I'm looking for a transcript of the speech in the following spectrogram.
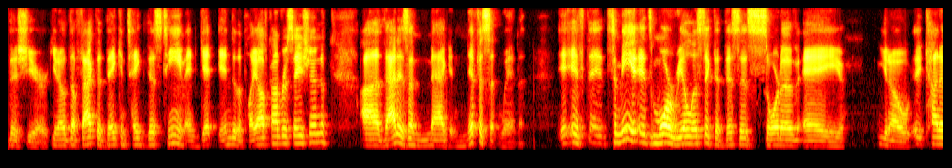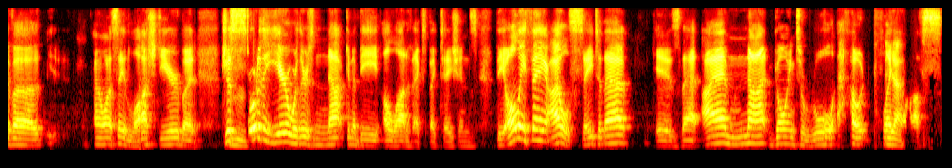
this year you know the fact that they can take this team and get into the playoff conversation uh, that is a magnificent win if eh, to me it's more realistic that this is sort of a you know kind of a I don't want to say lost year, but just mm-hmm. sort of the year where there's not going to be a lot of expectations. The only thing I will say to that is that I am not going to rule out playoffs.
